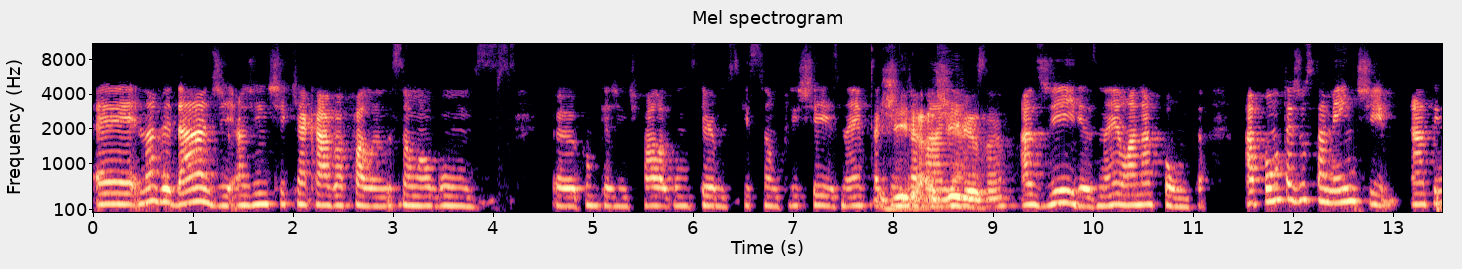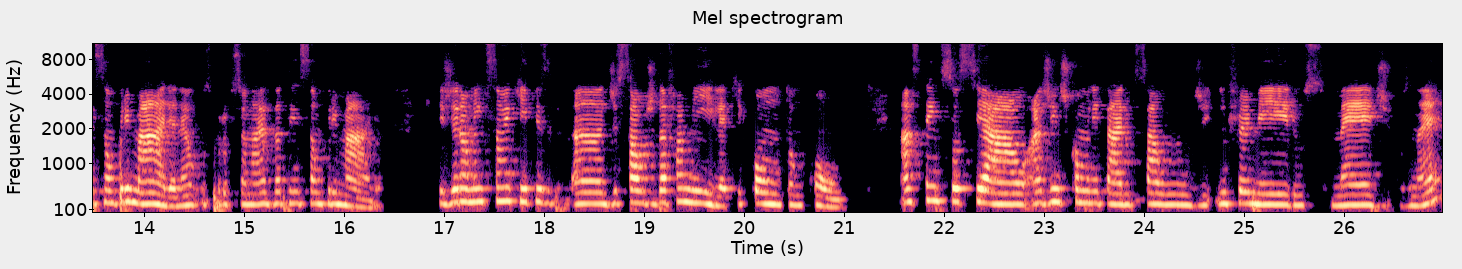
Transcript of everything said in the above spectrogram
É, na verdade, a gente que acaba falando são alguns, uh, como que a gente fala, alguns termos que são clichês, né? Gíria, as gírias, né? As gírias, né? Lá na ponta aponta justamente a atenção primária, né, os profissionais da atenção primária, que geralmente são equipes uh, de saúde da família, que contam com assistente social, agente comunitário de saúde, enfermeiros, médicos, né?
